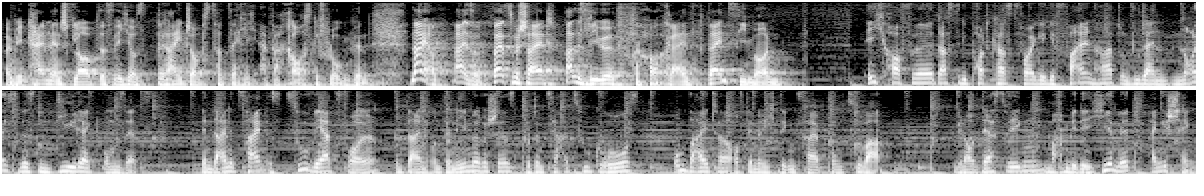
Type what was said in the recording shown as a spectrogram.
weil mir kein Mensch glaubt, dass ich aus drei Jobs tatsächlich einfach rausgeflogen bin. Naja, also, weißt du Bescheid. Alles Liebe, auch rein. Dein Simon. Ich hoffe, dass dir die Podcast-Folge gefallen hat und du dein neues Wissen direkt umsetzt. Denn deine Zeit ist zu wertvoll und dein unternehmerisches Potenzial zu groß, um weiter auf den richtigen Zeitpunkt zu warten. Genau deswegen machen wir dir hiermit ein Geschenk.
